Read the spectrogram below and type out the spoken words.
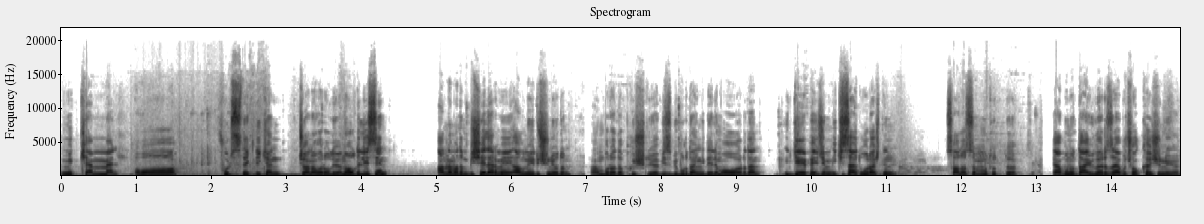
Mükemmel. Oo. Full stackliyken canavar oluyor. Ne oldu Lee? Anlamadım bir şeyler mi almayı düşünüyordun? Tamam burada pushluyor. Biz bir buradan gidelim. O oradan. GP'cim 2 saat uğraştın. Salasın mı tuttu? Ya bunu dive'larız ha. Bu çok kaşınıyor.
